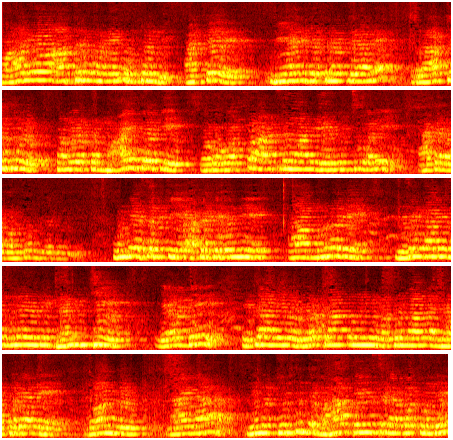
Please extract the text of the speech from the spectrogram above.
మాయో ఆశ్రమం అనేది ఉంటుంది. అంటే శ్రీహరి చెప్పినట్లుగానే రాక్షసులు తమ యొక్క మాయతోటి ఒక గొప్ప ఆశ్రమాన్ని నిర్మించుకొని అక్కడ ఉండటం జరిగింది. ఉండేసరికి అక్కడికి వెళ్ళి ఆ మునులని నిజంగానే మునులని గ్రహించి ఏమండి? ఇట్లా నేను ఏ ప్రాంతం నుండి వస్తున్నాను అని చెప్పగానే వాళ్ళు నాయన నిన్ను చూస్తుంటే మహా తేజస్సు కనబడుతుంది.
